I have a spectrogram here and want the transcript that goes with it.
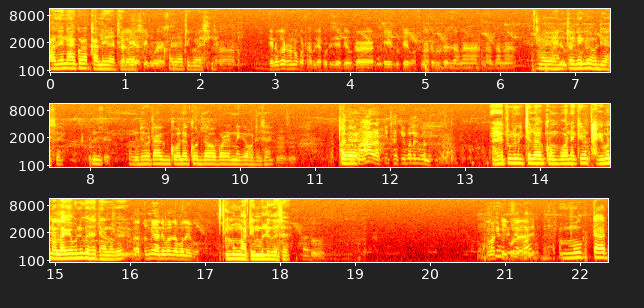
আজি নাই কৰা কালি ৰাতি কালি কৰাইছিলে। ৰাতি কৰাইছে। কালি ৰাতি কৰাইছিলে। আহ, কেনেকুৱা ধৰণৰ কথাবিলাক সুধিছে? দেউতাৰ এই গোটেই ঘটনাটোৰ বিষয়ে জানা নাজানা? হয়, সেন- তেনেকৈ সুধি আছে। দেউতাক গ'লে ক'ত যাব পাৰে এনেকৈ সুধিছে। হুম, হুম। আজি কিয় মা ৰাতি থাকিব লাগিব নেকি? সেইটো এতিয়ালৈকে গম পোৱা নাই কিন্তু থাকিব নালাগে বুলি কৈছে তেওঁলোকে। তুমি আনিব যাব লাগিব? মোক মাতিম বুলি কৈছে। মোক তাত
